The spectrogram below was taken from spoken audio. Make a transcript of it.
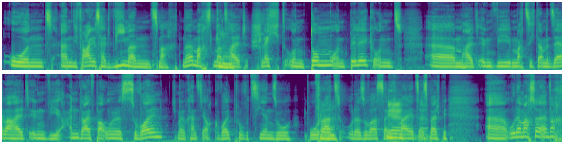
Und ähm, die Frage ist halt, wie man es macht. Ne? Macht man es Genau. halt schlecht und dumm und billig und ähm, halt irgendwie macht sich damit selber halt irgendwie angreifbar, ohne es zu wollen. Ich meine, du kannst ja auch gewollt provozieren, so Borat oder sowas, sag ich mal jetzt als. Beispiel. Äh, oder machst du einfach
